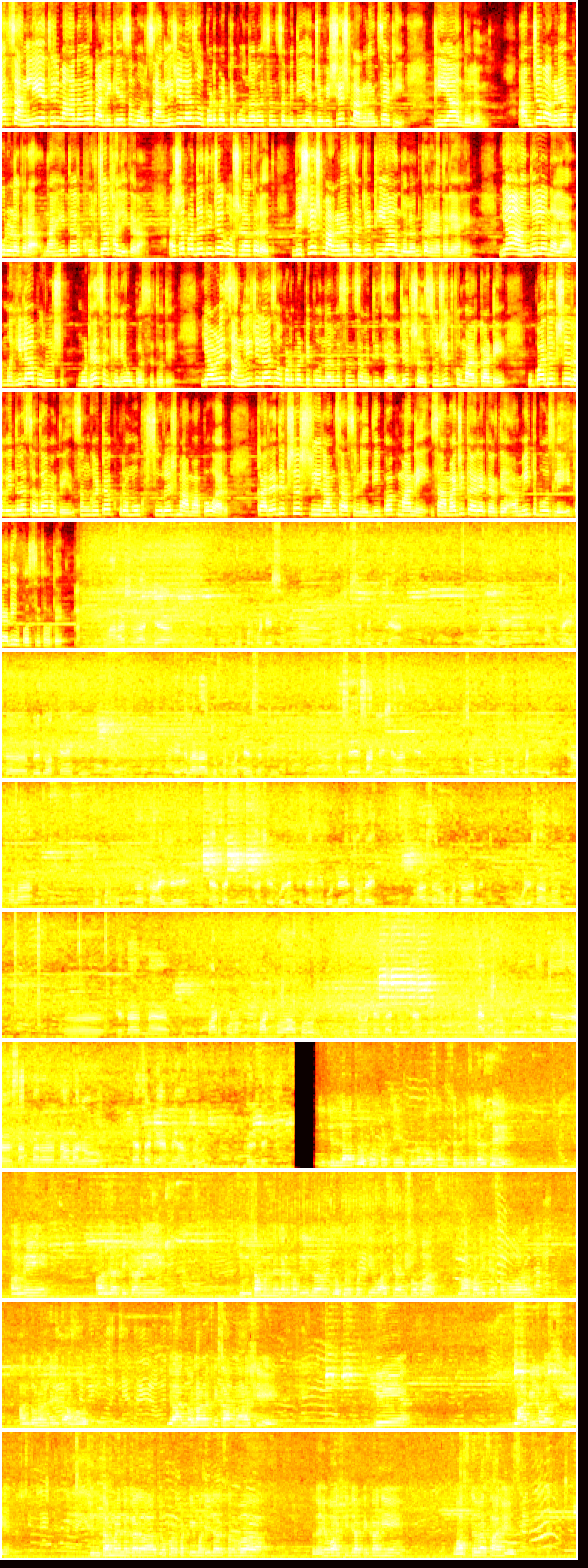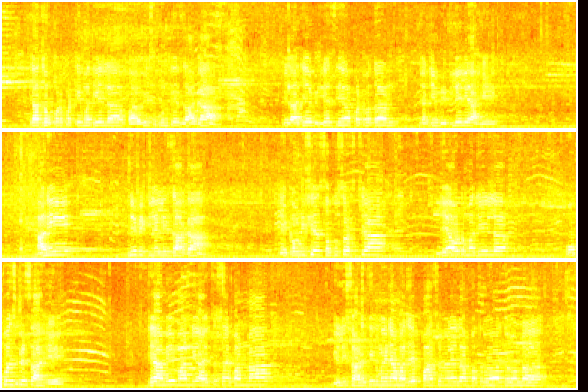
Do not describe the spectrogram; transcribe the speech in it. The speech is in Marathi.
आज सांगली येथील महानगरपालिकेसमोर सांगली जिल्हा झोपडपट्टी पुनर्वसन समिती यांच्या विशेष मागण्यांसाठी ठिय्या आंदोलन. आमच्या मागण्या पूर्ण करा नाहीतर खुर्च्या खाली करा अशा पद्धतीच्या घोषणा करत विशेष मागण्यांसाठी ठिया आंदोलन करण्यात आले आहे. या आंदोलनाला महिला पुरुष मोठ्या संख्येने उपस्थित होते. यावेळी सांगली जिल्हा झोपडपट्टी पुनर्वसन समितीचे अध्यक्ष सुजित कुमार काटे उपाध्यक्ष रवींद्र सदामते संघटक प्रमुख सूरज मामा पवार कार्याध्यक्ष श्रीराम सासणे दीपक माने सामाजिक कार्यकर्ते अमित भोसले इत्यादी उपस्थित होते. महाराष्ट्र राज्य झोपडपट्टी समितीच्या वतीने आमचा एक ब्रीदवाक्य आहे की एक लढा झोपडपट्टीसाठी. असे सांगली शहरातील संपूर्ण झोपडपट्टी आम्हाला झोपडमुक्त करायचे आहे. त्यासाठी असे बरेच ठिकाणी घोटाळे चालू आहेत. हा सर्व घोटाळा आम्ही उघडीस आणून त्याचा ना- पाठपुरा पाठपुरावा करून झोपडपट्ट्यासाठी आम्ही कायमस्वरूपी त्यांच्या सातबारा नाव लागावं. यासाठी आम्ही आंदोलन करीत आहे. जिल्हा झोपडपट्टी पुनर्वसन समितीतर्फे आम्ही आज या ठिकाणी चिंतामणीनगरमधील झोपडपट्टी वासियांसोबत महापालिकेसमोर आंदोलन करीत आहोत. या आंदोलनाची कारणं अशी की मागील वर्षी चिंतामणीनगर झोपडपट्टीमधील सर्व रहिवासी ज्या ठिकाणी वास्तव्यास आहेत त्या झोपडपट्टीमधील बावीस गुंठे जागा की राजे विजयसिंह पटवर्धन यांनी विकलेली आहे. आणि जी विकलेली जागा एकोणीसशे सदुसष्टच्या लेआउटमधील ओपन स्पेस आहे ते आम्ही माननीय आयुक्त साहेबांना गेली साडेतीन महिन्यामध्ये पाच वेळेला पत्रव्यवहार करून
